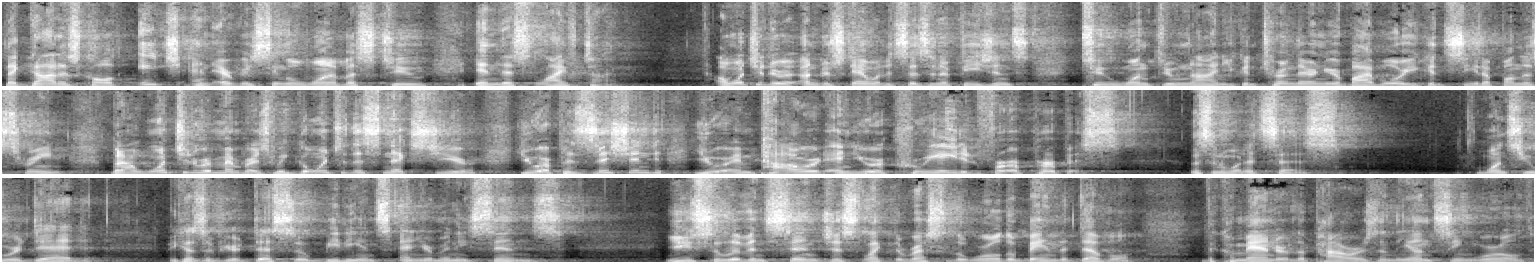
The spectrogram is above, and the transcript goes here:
that God has called each and every single one of us to in this lifetime. I want you to understand what it says in Ephesians 2 1 through 9. You can turn there in your Bible or you can see it up on the screen. But I want you to remember as we go into this next year, you are positioned, you are empowered, and you are created for a purpose. Listen to what it says. Once you were dead because of your disobedience and your many sins. You used to live in sin just like the rest of the world, obeying the devil, the commander of the powers in the unseen world.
